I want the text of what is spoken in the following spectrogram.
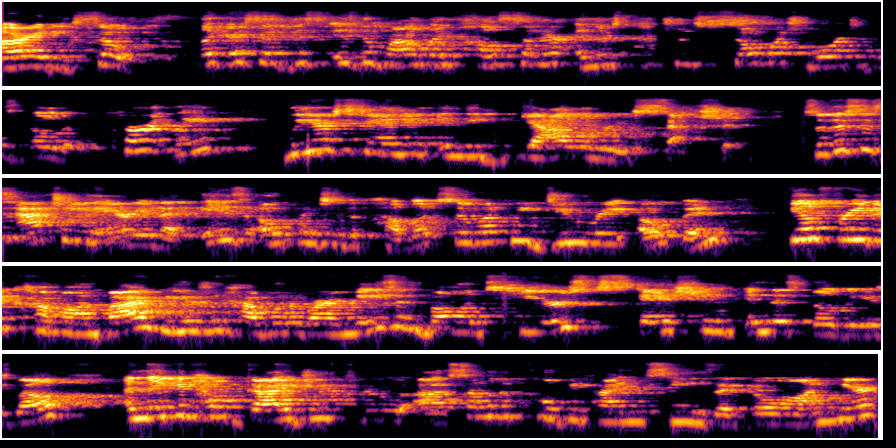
Alrighty, so like I said, this is the Wildlife Health Center, and there's actually so much more to this building. Currently, we are standing in the gallery section. So this is actually an area that is open to the public. So when we do reopen, feel free to come on by. We usually have one of our amazing volunteers stationed in this building as well, and they can help guide you through uh, some of the cool behind the scenes that go on here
